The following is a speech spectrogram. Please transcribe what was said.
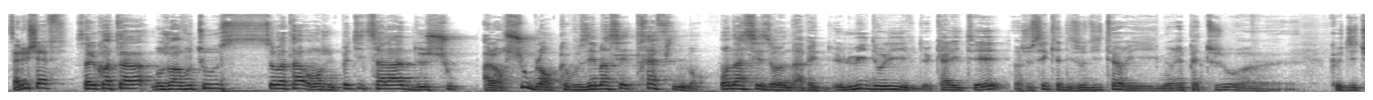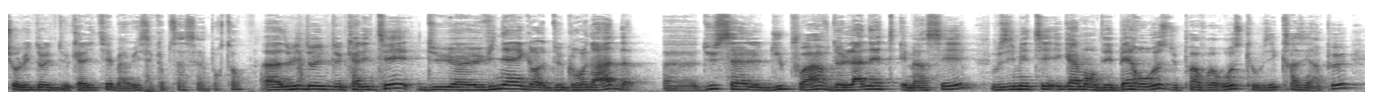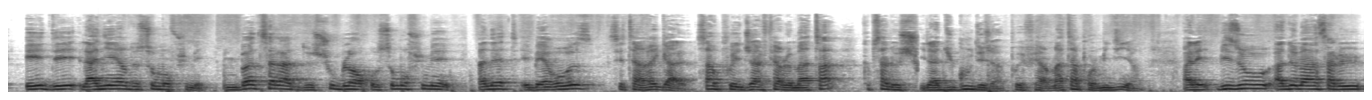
Salut chef Salut Quentin, bonjour à vous tous. Ce matin, on mange une petite salade de choux. Alors, chou blanc que vous émincez très finement. On assaisonne avec de l'huile d'olive de qualité. Je sais qu'il y a des auditeurs, ils me répètent toujours euh, que je dis toujours l'huile d'olive de qualité. Ben oui, c'est comme ça, c'est important. Euh, de l'huile d'olive de qualité, du euh, vinaigre de grenade, euh, du sel, du poivre, de l'aneth émincée. Vous y mettez également des baies roses, du poivre rose que vous écrasez un peu et des lanières de saumon fumé. Une bonne salade de chou blanc au saumon fumé, aneth et baies roses, c'est un régal. Ça, vous pouvez déjà le faire le matin. Comme ça, le chou, il a du goût déjà. Vous pouvez faire le matin pour le midi. hein. Allez, bisous, à demain, salut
